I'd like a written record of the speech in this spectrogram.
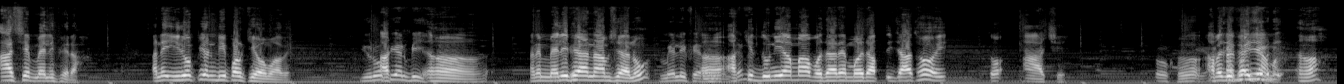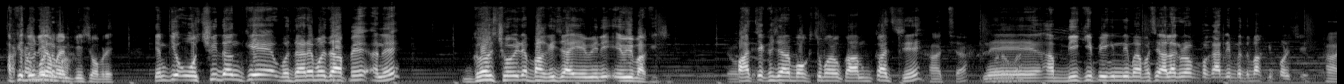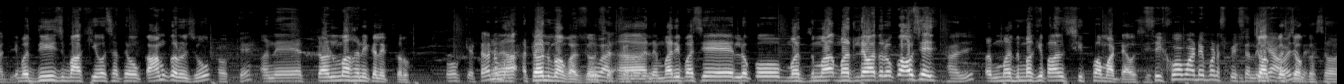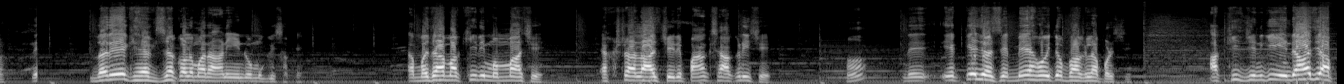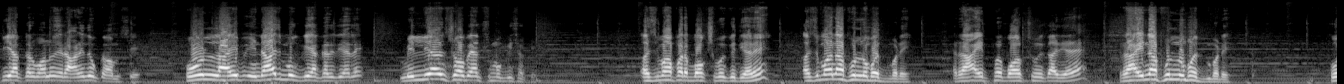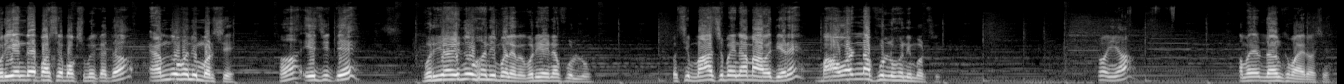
આ છે મેલિફેરા. અને યુરોપિયન બી પણ કહેવામાં આવે. European bee? હા. અને મેલિફેરા નામ છે આનું. મેલિફેરા આખી દુનિયામાં વધારે મધ આપતી જાત હોય તો આ છે. હા, દેખાય છે હા આખી દુનિયામાં એમ કહીશું આપણે. કેમ કે ઓછી દંકે વધારે મધ આપે અને ઘર છોડીને ભાગી જાય એવી એવી બાકી છે. પાંચેક હજાર બોક્સ મારું કામકાજ છે. ને આ બી કીપિંગની પછી અલગ અલગ પ્રકારની મધમાખી પણ છે. એ બધી જ માખીઓ સાથે હું કામ કરું છું. ઓકે અને ટનમાં હની કલેક્ટ કરું. ઓકે અને ટર્ન આ ટનમાં કરું છું. અને મારી પાસે લોકો મધમાં મધ લેવા તો લોકો આવશે જ પણ મધમાખી પાલન શીખવા માટે આવશે. શીખવા માટે પણ સ્પેશિયલ ચોક્કસ ચોક્કસ. દરેક હેક્ઝાકોલમાં રાણી ઈંડો મૂકી શકે. આ બધા માખીની મમ્મા છે. એક્સ્ટ્રા લાર્જ છે એની પાંખ સાંકડી છે. હા? ને એક જ હશે, બે હોય તો ભાગલા પડશે. આખી જિંદગી ઈંડા જ આપ્યા કરવાનું એ રાણીનું કામ છે. હોલ લાઈફ ઈંડા જ મૂક્યા કરે ત્યારે મિલિયન્સ ઓફ એક્સ મૂકી શકે. અજમા પર બોક્સ મૂક્યું ત્યારે અજમાના ફૂલનું મધ મળે. રાઈટ પર બોક્સ મૂક્યા ત્યારે રાઈના ફૂલનું મધ મળે. કોરિયન્ડર પાસે બોક્સ મૂક્યા તો એમનું હની મળશે. હા, એ જ રીતે વરિયાળીનું હની મળે વરિયાળીના ફૂલનું. પછી માર્ચ મહિનામાં આવે ત્યારે બાવળના ફૂલનું હની મળશે. તો અહીંયા અમે ડંખ માર્યો છે.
